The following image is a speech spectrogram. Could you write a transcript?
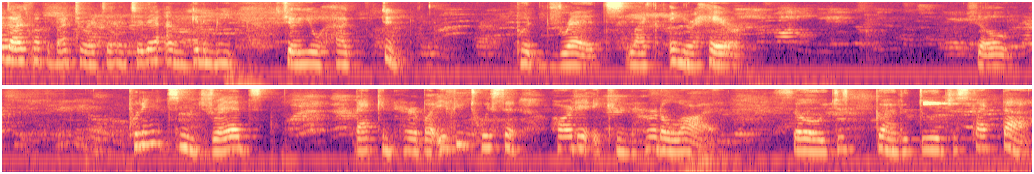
Hi guys, welcome back to our channel. Today I'm gonna be showing you how to put dreads like in your hair. So putting some dreads that can hurt, but if you twist it harder, it can hurt a lot. So you just gotta do it just like that.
